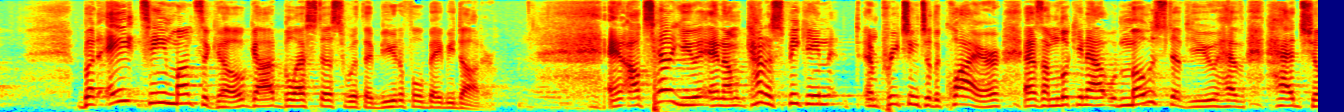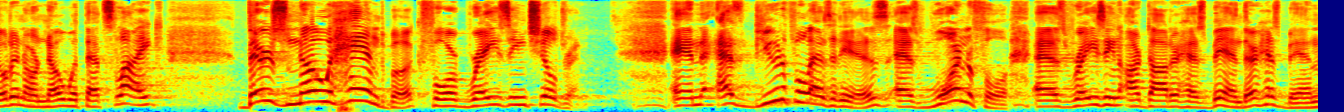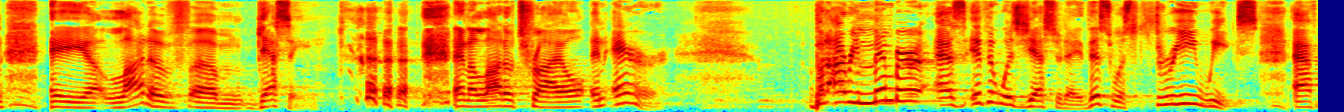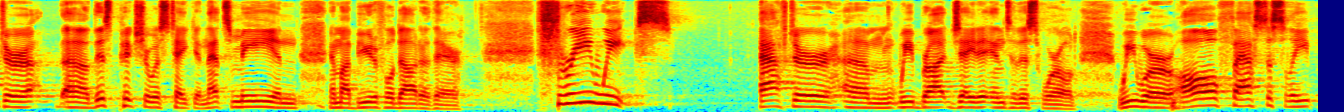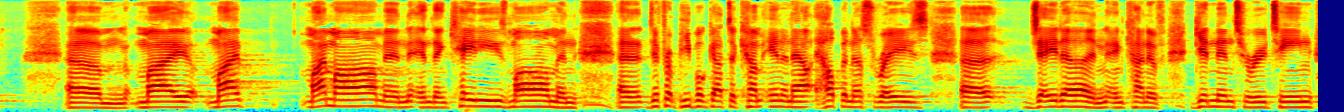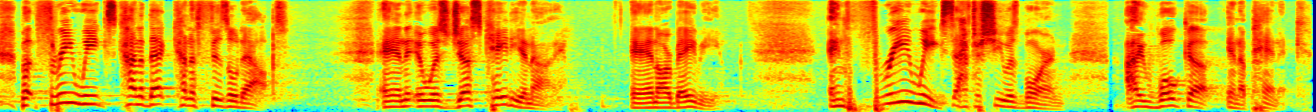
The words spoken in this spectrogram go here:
But 18 months ago, God blessed us with a beautiful baby daughter. And I'll tell you, and I'm kind of speaking and preaching to the choir as I'm looking out, most of you have had children or know what that's like. There's no handbook for raising children. And as beautiful as it is, as wonderful as raising our daughter has been, there has been a lot of um, guessing and a lot of trial and error. But I remember as if it was yesterday, this was three weeks after uh, this picture was taken. That's me and, and my beautiful daughter there. Three weeks after um, we brought Jada into this world, we were all fast asleep. Um, my, my my mom and, and then Katie's mom and uh, different people got to come in and out helping us raise uh, Jada and, and kind of getting into routine. But three weeks, kind of that kind of fizzled out. And it was just Katie and I and our baby. And three weeks after she was born, I woke up in a panic.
